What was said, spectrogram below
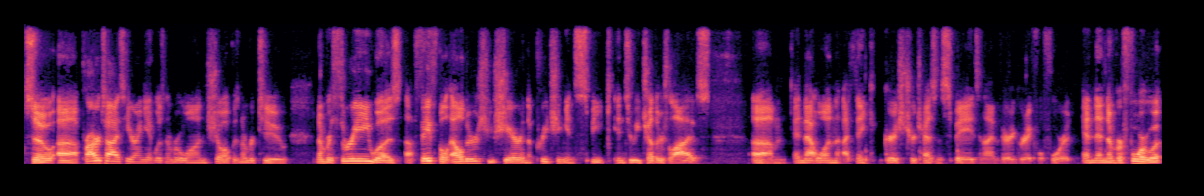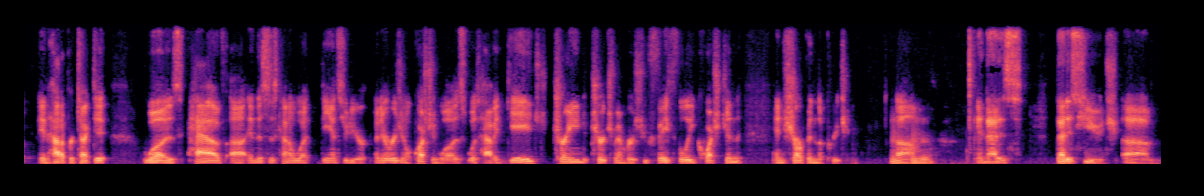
So uh, prioritize hearing it was number one. Show up was number two. Number three was uh, faithful elders who share in the preaching and speak into each other's lives. Um, and that one I think Grace Church has in spades, and I'm very grateful for it. And then number four, in how to protect it, was have, uh, and this is kind of what the answer to your original question was, was have engaged, trained church members who faithfully question and sharpen the preaching. Mm-hmm. Um, and that is that is huge um,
